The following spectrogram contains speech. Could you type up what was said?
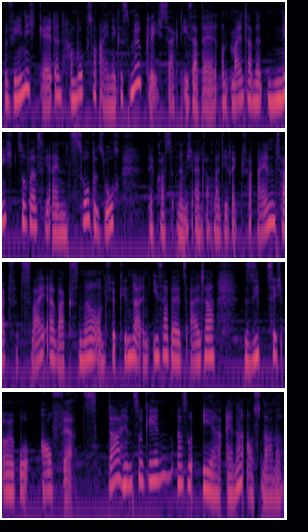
wenig Geld in Hamburg so einiges möglich, sagt Isabel und meint damit nicht sowas wie einen Zoobesuch. Der kostet nämlich einfach mal direkt für einen Tag für zwei Erwachsene und für Kinder in Isabels Alter 70 Euro aufwärts. Da hinzugehen, also eher eine Ausnahme.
